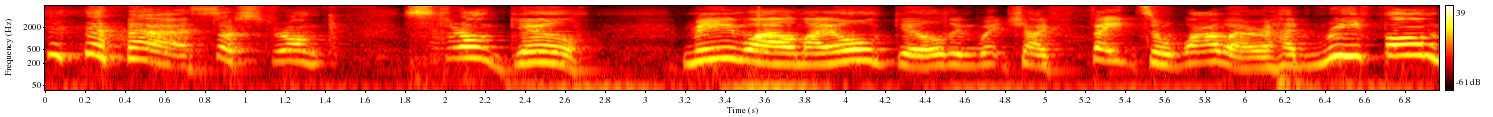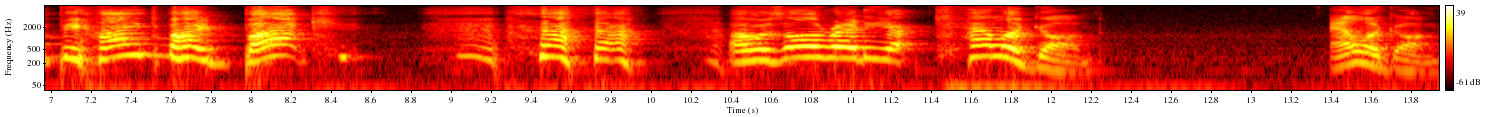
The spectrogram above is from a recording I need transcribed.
so strong. Strong guild. Meanwhile, my old guild, in which I faked a wower, had reformed behind my back. I was already at Kelagon. Elagon.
